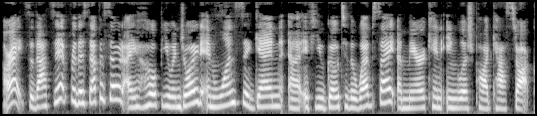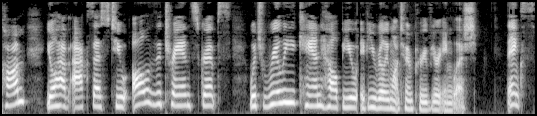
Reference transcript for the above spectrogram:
All right. So that's it for this episode. I hope you enjoyed. And once again, uh, if you go to the website, AmericanEnglishPodcast.com, you'll have access to all of the transcripts, which really can help you if you really want to improve your English. Thanks.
